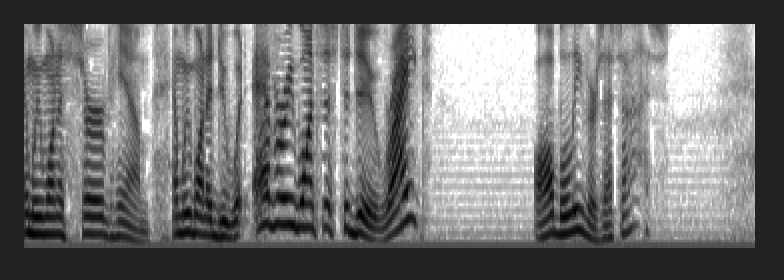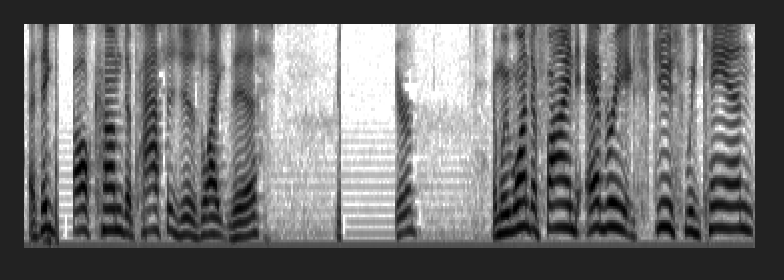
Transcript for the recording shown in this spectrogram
and we want to serve him. And we want to do whatever he wants us to do, right? All believers, that's us. I think we all come to passages like this. And we want to find every excuse we can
